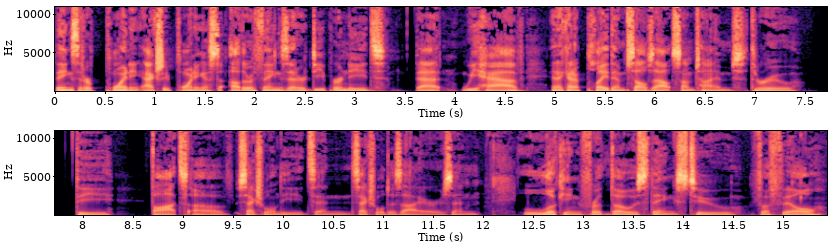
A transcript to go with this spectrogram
things that are pointing actually pointing us to other things that are deeper needs that we have and they kind of play themselves out sometimes through the thoughts of sexual needs and sexual desires and looking for those things to fulfill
